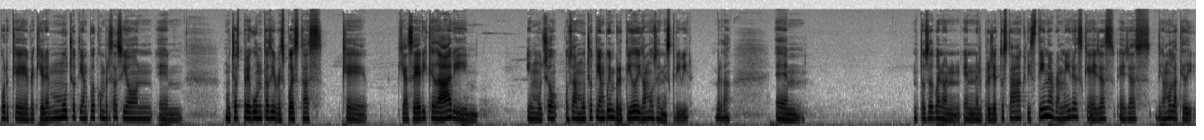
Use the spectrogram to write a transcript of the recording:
porque requiere mucho tiempo de conversación, em, muchas preguntas y respuestas que, que hacer y que dar y, y, mucho, o sea, mucho tiempo invertido, digamos, en escribir, ¿verdad? Em, entonces, bueno, en, el proyecto está Cristina Ramírez, que ella es, ella es, digamos, la que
